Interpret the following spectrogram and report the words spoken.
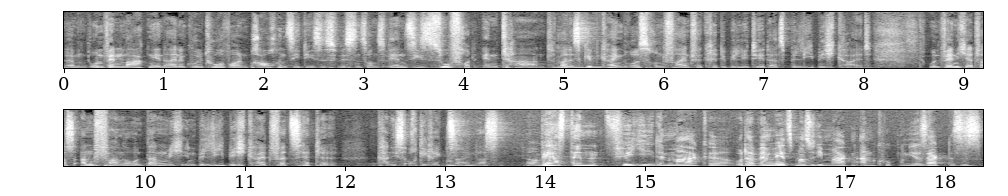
Ähm, und wenn Marken in eine Kultur wollen, brauchen sie dieses Wissen, sonst werden sie sofort enttarnt, weil es gibt mhm. keinen größeren Feind für Kredibilität als Beliebigkeit. Und wenn ich etwas anfange und dann mich in Beliebigkeit verzettel, kann ich es auch direkt mhm. sein lassen. Ja? Wäre es denn für jede Marke, oder wenn wir jetzt mal so die Marken angucken und ihr sagt, das ist,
